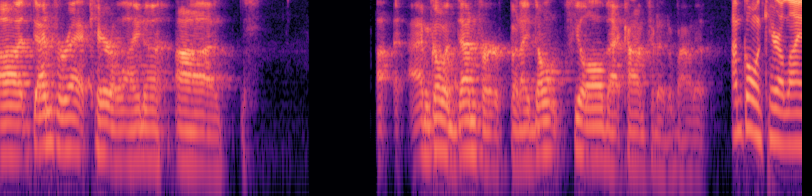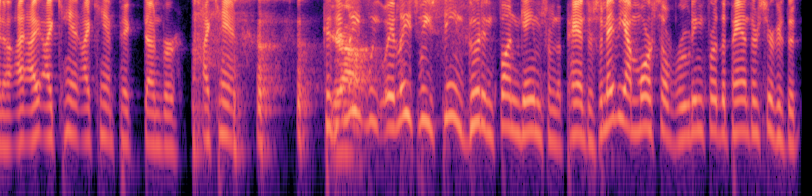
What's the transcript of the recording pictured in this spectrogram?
Uh, Denver at Carolina. Uh, I, I'm going Denver, but I don't feel all that confident about it. I'm going Carolina. I I, I can't I can't pick Denver. I can't. Because You're at least we, at least we've seen good and fun games from the Panthers. So maybe I'm more so rooting for the Panthers here because the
